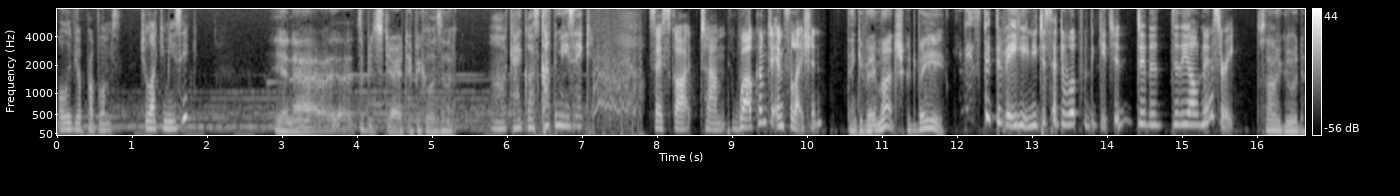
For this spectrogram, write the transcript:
all of your problems. Do you like your music? Yeah, no, it's a bit stereotypical, isn't it? Okay, guys, cut the music. So, Scott, um, welcome to Emsolation. Thank you very much. Good to be here. It's good to be here. And you just had to walk from the kitchen to the to the old nursery. So good.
